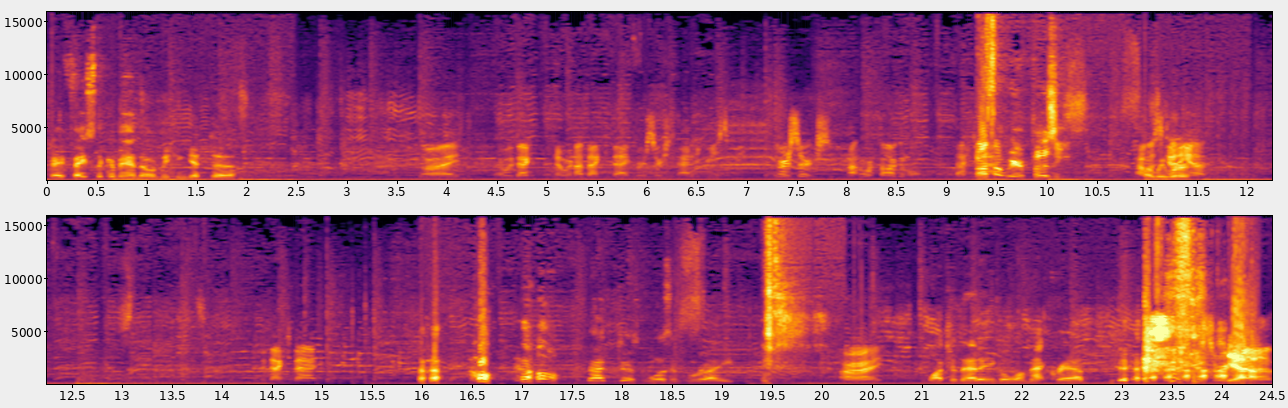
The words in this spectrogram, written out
Okay, face the commando, and we can get. Uh, All right, are we back? No, we're not back to back. BerserX 90 degrees to me. BerserX not orthogonal. Back to Oh, I thought we were opposing. I Oh, was we cutting were. up. We back to back. oh, oh, that just wasn't right. All right. Watching that angle on that crab. So Yeah.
